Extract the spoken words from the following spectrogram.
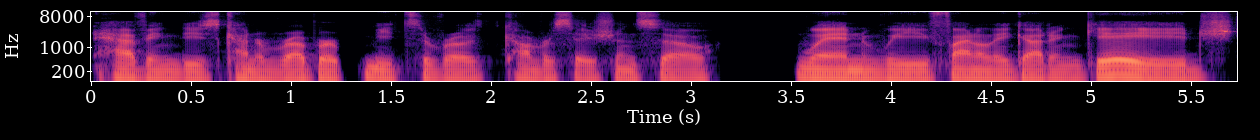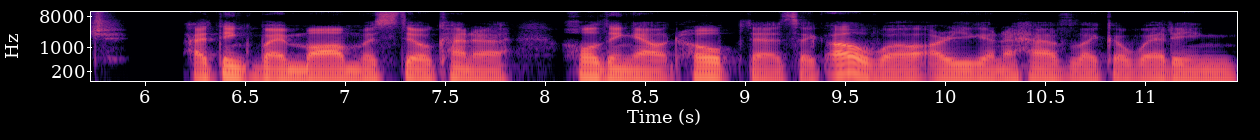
having these kind of rubber meets the road conversations. So when we finally got engaged, I think my mom was still kind of holding out hope that it's like, oh, well, are you going to have like a wedding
